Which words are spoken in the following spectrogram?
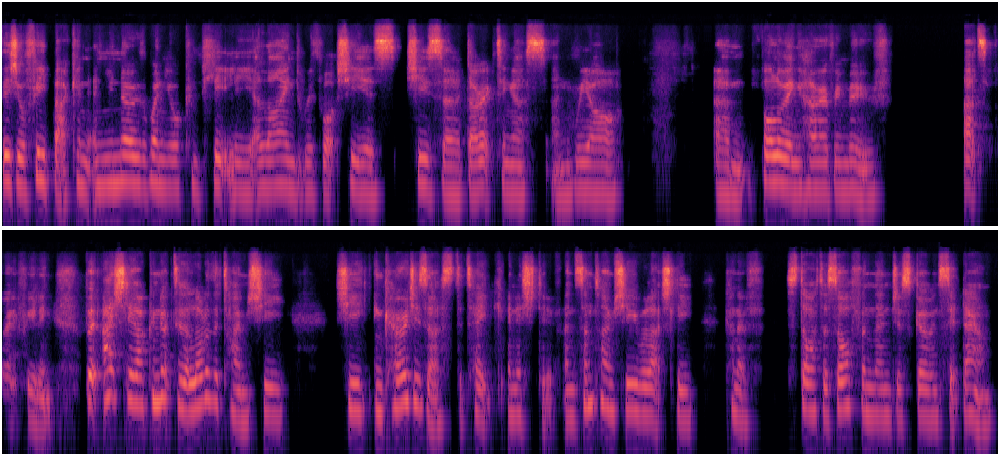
visual feedback and, and you know when you're completely aligned with what she is she's uh, directing us and we are um, following her every move that's a great feeling but actually our conductor a lot of the time she she encourages us to take initiative and sometimes she will actually kind of start us off and then just go and sit down.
